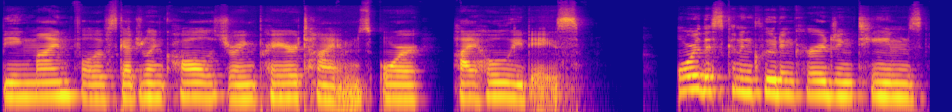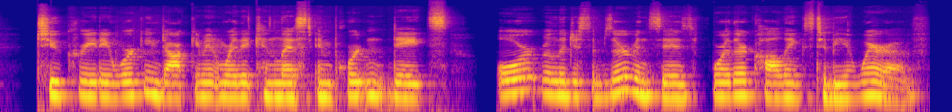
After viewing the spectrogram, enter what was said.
being mindful of scheduling calls during prayer times or high holy days. Or this can include encouraging teams to create a working document where they can list important dates or religious observances for their colleagues to be aware of.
